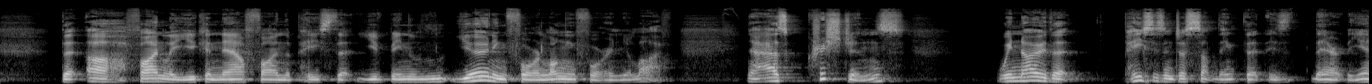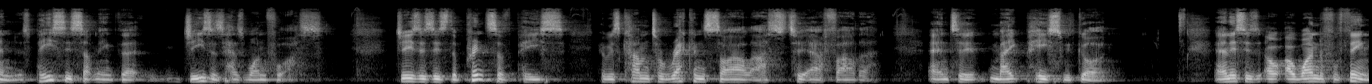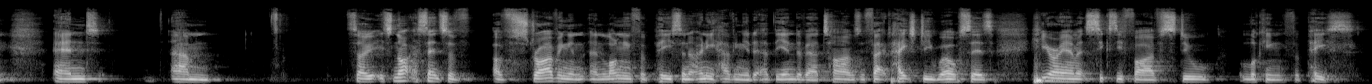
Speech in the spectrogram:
that ah oh, finally you can now find the peace that you've been yearning for and longing for in your life now as christians we know that peace isn't just something that is there at the end. Peace is something that Jesus has won for us. Jesus is the Prince of Peace who has come to reconcile us to our Father and to make peace with God. And this is a, a wonderful thing. And um, so it's not a sense of, of striving and, and longing for peace and only having it at the end of our times. In fact, H.G. Wells says, Here I am at 65, still looking for peace,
